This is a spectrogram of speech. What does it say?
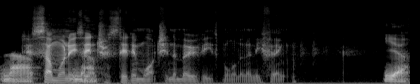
no, just someone who's no. interested in watching the movies more than anything. Yeah.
